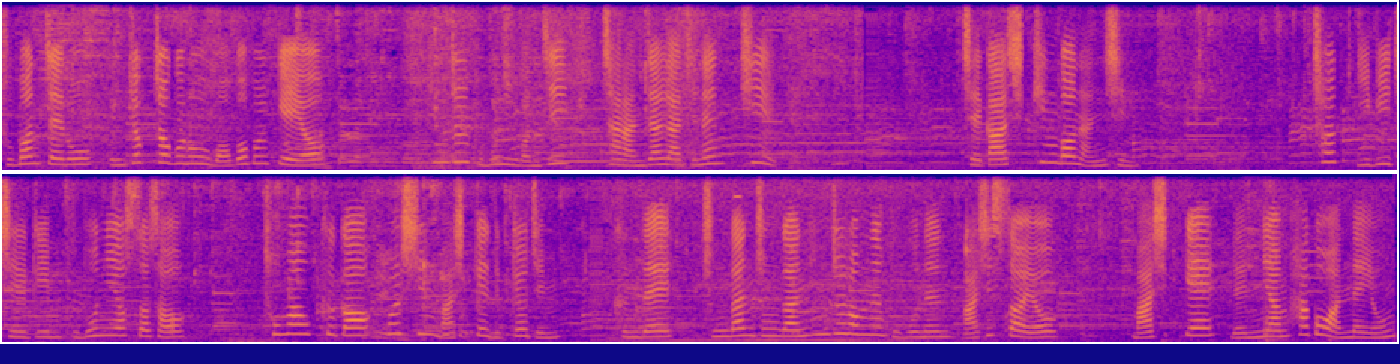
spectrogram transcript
두 번째로 본격적으로 먹어볼게요. 힘줄 부분인 건지 잘 안 잘라지는 킬. 제가 시킨 건 안심. 첫 입이 질긴 부분이었어서 토마호크가 훨씬 맛있게 느껴짐. 근데 중간중간 힘줄 없는 부분은 맛있어요. 맛있게 냠냠 하고 왔네요.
